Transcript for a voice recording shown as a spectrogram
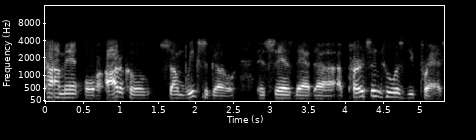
comment or article some weeks ago that says that uh, a person who is depressed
